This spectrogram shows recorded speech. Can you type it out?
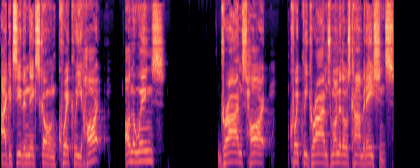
I could see the Knicks going Quickley Hart on the wings, Grimes Hart, Quickley Grimes, one of those combinations.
